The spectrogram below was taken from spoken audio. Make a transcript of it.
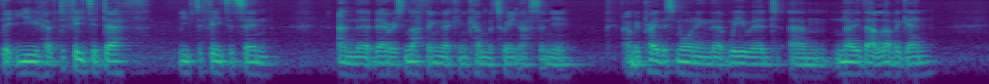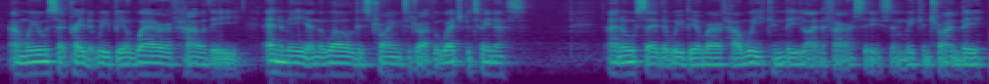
that you have defeated death, you've defeated sin, and that there is nothing that can come between us and you. And we pray this morning that we would um, know that love again, and we also pray that we'd be aware of how the enemy and the world is trying to drive a wedge between us. And also that we be aware of how we can be like the Pharisees and we can try and be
